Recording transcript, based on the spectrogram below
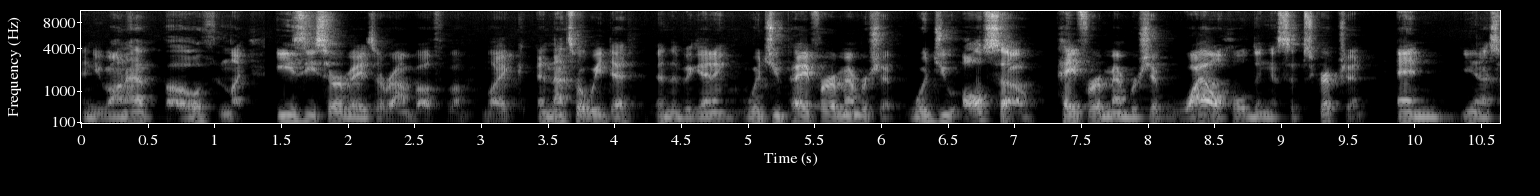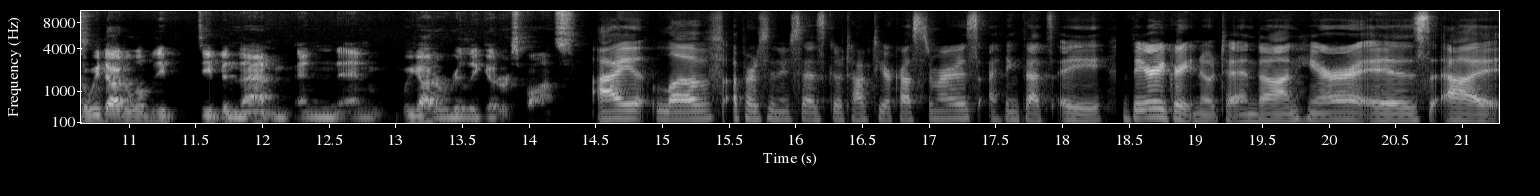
and you want to have both and like easy surveys around both of them like and that's what we did in the beginning. Would you pay for a membership? Would you also pay for a membership while holding a subscription and you know so we dug a little deep deep in that and, and and we got a really good response. I love a person who says go talk to your customers. I think that's a very great note to end on here is uh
